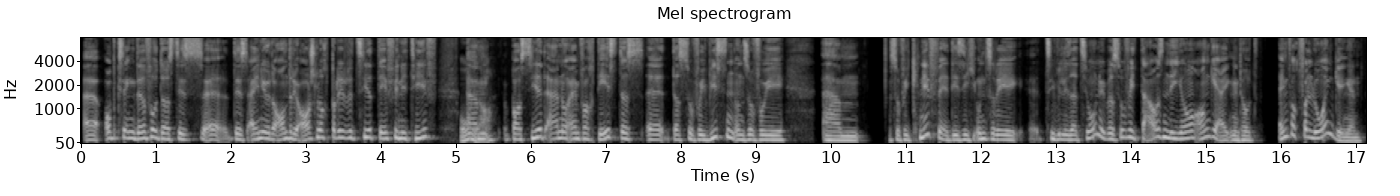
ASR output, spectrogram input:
äh, abgesehen davon, dass das, äh, das eine oder andere Arschloch produziert, definitiv, Oh, ähm, ja. passiert auch noch einfach das, dass, äh, dass so viel Wissen und so viel, ähm, so viel Kniffe, die sich unsere äh, Zivilisation über so viele tausende Jahre angeeignet hat, einfach verloren gingen.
